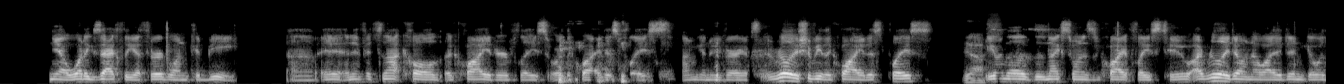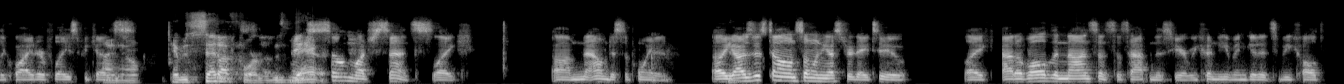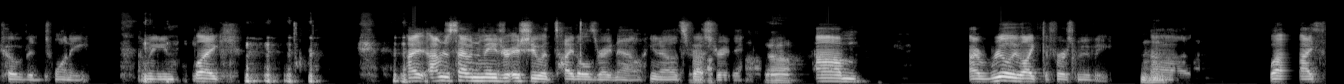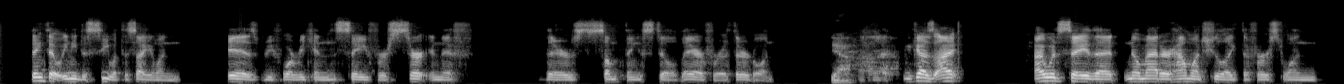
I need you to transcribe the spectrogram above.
you know, what exactly a third one could be. Uh, and if it's not called a quieter place or the quietest place, I'm going to be very upset. It really should be the quietest place. Yeah. Even though the next one is a quiet place too. I really don't know why they didn't go with a quieter place because I know it was set up for him. It was it makes there. so much sense. Like, um, now I'm disappointed. Like I was just telling someone yesterday too. Like, out of all the nonsense that's happened this year, we couldn't even get it to be called COVID twenty. I mean, like, I, I'm just having a major issue with titles right now. You know, it's frustrating. Yeah. Um, I really liked the first movie. Mhm. Uh, but I th- think that we need to see what the second one is before we can say for certain if there's something still there for a third one. yeah. Uh, because I, I would say that no matter how much you like the first one,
